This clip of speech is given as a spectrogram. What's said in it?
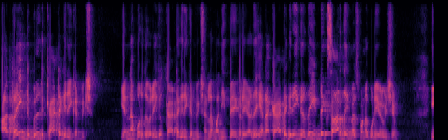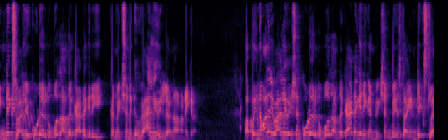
are trying to build category conviction என்னை பொறுத்த வரைக்கும் கேட்டகரி கன்விக்ஷனில் மதிப்பே கிடையாது. ஏன்னா கேட்டகரிங்கிறது இண்டெக்ஸ் சார்ந்து இன்வெஸ்ட் பண்ணக்கூடிய ஒரு விஷயம். இண்டெக்ஸ் வேல்யூ கூட இருக்கும்போது அந்த கேட்டகரி கன்விக்ஷனுக்கு வேல்யூ இல்லைன்னு நான் நினைக்கிறேன். அப்போ இந்த மாதிரி வேல்யூவேஷன் கூட இருக்கும்போது அந்த கேட்டகரி கன்விக்ஷன் பேஸ்டாக இண்டெக்ஸில்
